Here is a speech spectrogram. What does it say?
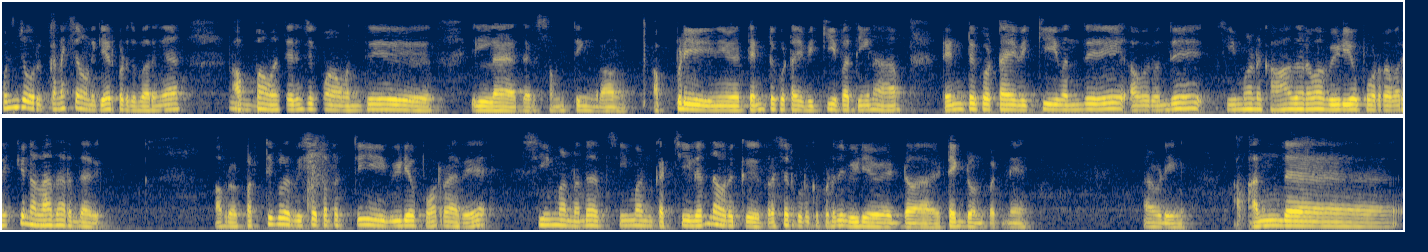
கொஞ்சம் ஒரு கனெக்ஷன் அவனுக்கு ஏற்படுது பாருங்க. அப்ப அவன் தெரிஞ்சுக்குவான் வந்து இல்ல தெர் சம்திங் ராங் அப்படி டென்ட் கொட்டாய் விக்கி பாத்தீங்கன்னா டென்ட் கொட்டாய் விக்கி வந்து அவர் வந்து சீமானுக்கு ஆதரவா வீடியோ போடுற வரைக்கும் நல்லா தான் இருந்தாரு. அவர் ஒரு பர்டிகுலர் விஷயத்த பத்தி வீடியோ போடுறாரு. சீமான் வந்து சீமான் கட்சியில இருந்து அவருக்கு ப்ரெஷர் கொடுக்கப்படுது வீடியோ டேக் டவுன் பண்ணு அப்படின்னு. அந்த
